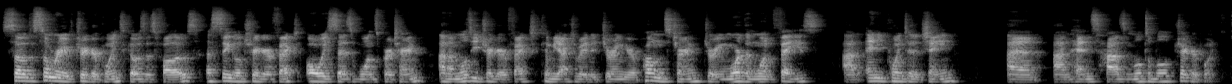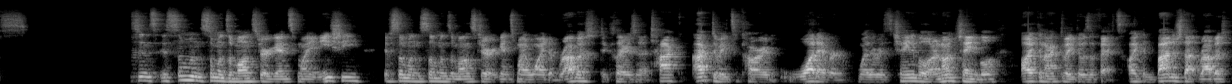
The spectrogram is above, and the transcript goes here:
So the summary of trigger points goes as follows. A single trigger effect always says once per turn, and a multi-trigger effect can be activated during your opponent's turn during more than one phase, at any point in a chain, and, and hence has multiple trigger points. For instance, if someone summons a monster against my Enishi, if someone summons a monster against my Wind Up Rabbit, declares an attack, activates a card, whatever, whether it's chainable or non-chainable, I can activate those effects. I can banish that rabbit,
